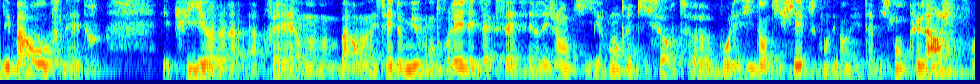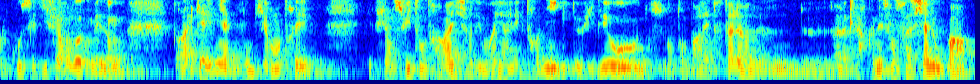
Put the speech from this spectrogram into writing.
des barreaux aux fenêtres. Et puis euh, après, on, bah, on essaye de mieux contrôler les accès, c'est-à-dire les gens qui rentrent et qui sortent pour les identifier, parce qu'on est dans des établissements plus larges. Pour le coup, c'est différent de votre maison, dans laquelle il n'y a que vous qui rentrez. Et puis ensuite, on travaille sur des moyens électroniques, de vidéo, ce dont on parlait tout à l'heure, avec la reconnaissance faciale ou pas,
